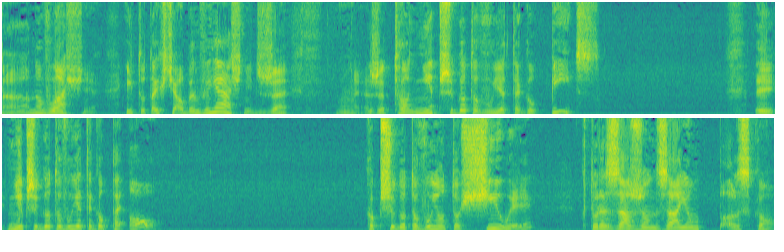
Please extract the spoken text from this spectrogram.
A, no właśnie. I tutaj chciałbym wyjaśnić, że, że to nie przygotowuje tego PiS. Y, nie przygotowuje tego PO. Tylko przygotowują to siły, które zarządzają Polską.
